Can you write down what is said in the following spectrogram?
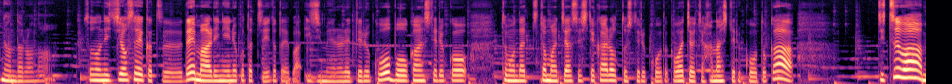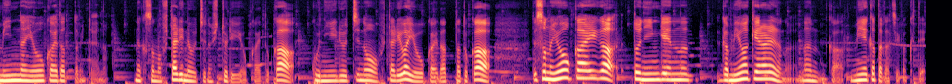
うなんだろうな。その日常生活で周りにいる子たち例えばいじめられてる子を傍観してる子友達と待ち合わせして帰ろうとしてる子とかわちゃわちゃ話してる子とか実はみんな妖怪だったみたいな。なんかその2人のうちの1人妖怪とか5人いるうちの2人は妖怪だったとかでその妖怪がと人間のが見分けられるのよなんか見え方が違くて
